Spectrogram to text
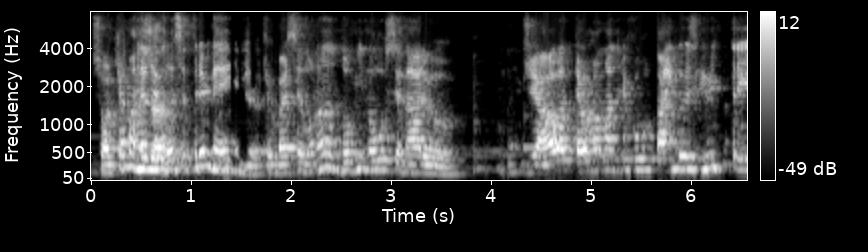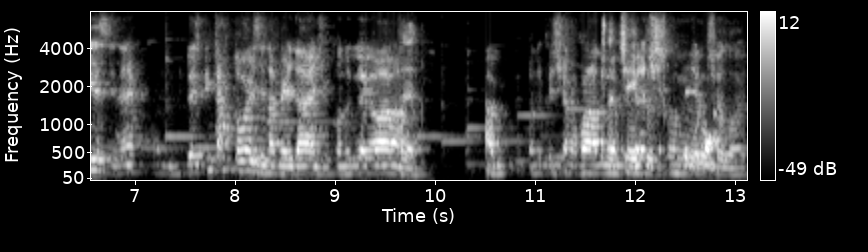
Só que é uma Exato. relevância tremenda, porque o Barcelona dominou o cenário mundial até o Real Madrid voltar em 2013, né? Com 2014, na verdade, quando ganhou a, É. a- quando o Cristiano Ronaldo ganhou A primeira Champions dele lá.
